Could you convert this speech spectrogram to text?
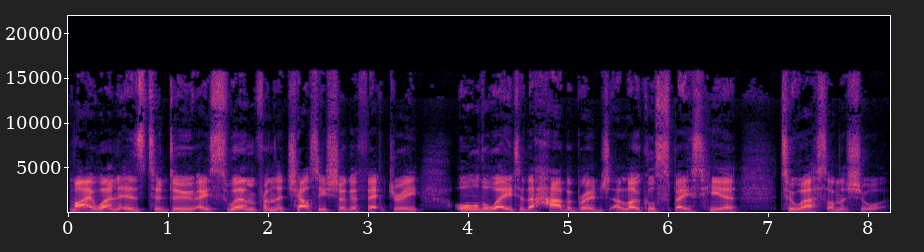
My one is to do a swim from the Chelsea Sugar Factory all the way to the Harbour Bridge, a local space here to us on the shore.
